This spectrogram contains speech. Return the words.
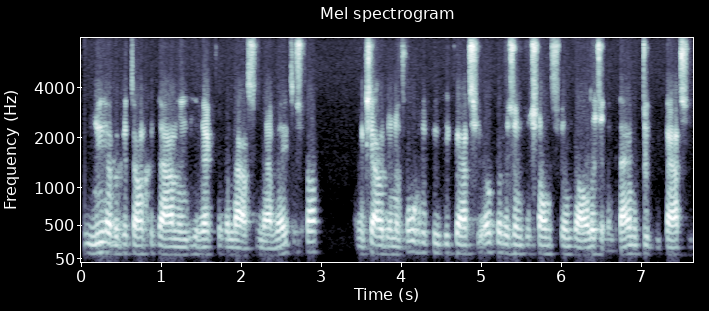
Nu heb ik het dan gedaan in directe relatie naar wetenschap. En ik zou het in een volgende publicatie ook wel eens interessant vinden, al is het een kleine publicatie,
